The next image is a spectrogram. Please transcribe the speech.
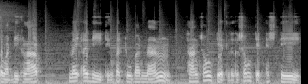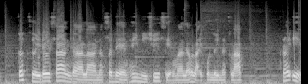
สวัสดีครับ ในอดีตถึงปัจจุบันนั้น ทางช่อง 7 หรือช่อง 7 HD ก็เคยได้สร้างดารานักแสดงให้มีชื่อเสียงมาแล้วหลายคนเลยนะครับ พระเอก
